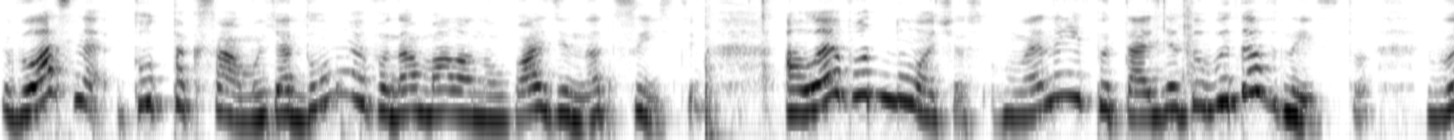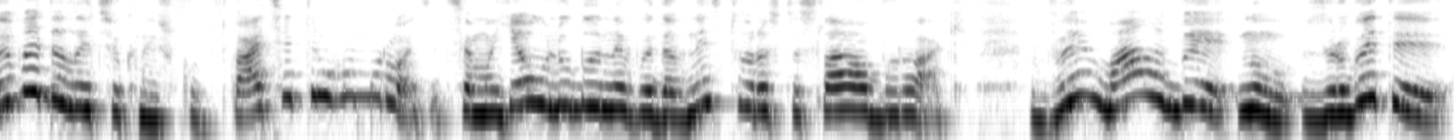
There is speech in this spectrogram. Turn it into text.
Власне, тут так само, я думаю, вона мала на увазі нацистів. Але водночас у мене є питання до видавництва. Ви видали цю книжку в 22-му році. Це моє улюблене видавництво Ростислава Бурлаки. Ви мали би ну, зробити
